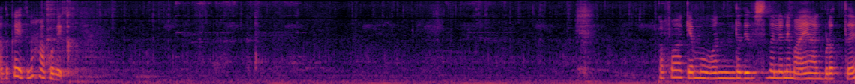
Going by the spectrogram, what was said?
ಅದಕ್ಕೆ ಇದನ್ನು ಹಾಕೋಬೇಕು. ಕಫ, ಕೆಮ್ಮು ಒಂದು ದಿವಸದಲ್ಲೇ ಮಾಯ ಆಗಿಬಿಡುತ್ತೆ.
